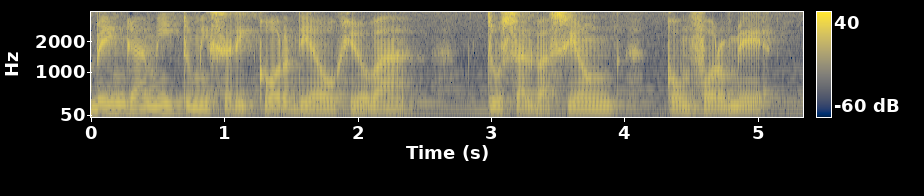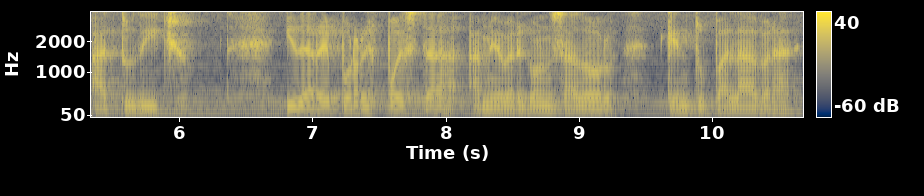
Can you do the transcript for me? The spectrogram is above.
Venga a mí tu misericordia, oh Jehová, tu salvación conforme a tu dicho. Y daré por respuesta a mi avergonzador que en tu palabra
